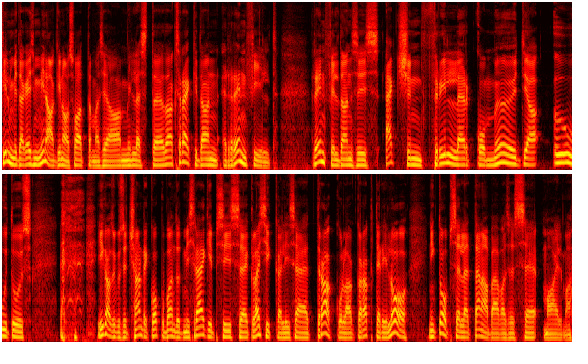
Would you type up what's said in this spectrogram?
film, mida käisin mina kinos vaatamas ja millest tahaks rääkida, on Renfield. Renfield on siis action, thriller, komöödia, õudus igasugused žanrid kokku pandud, mis räägib siis klassikalise Dracula karakteri loo ning toob selle tänapäevasesse maailma.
